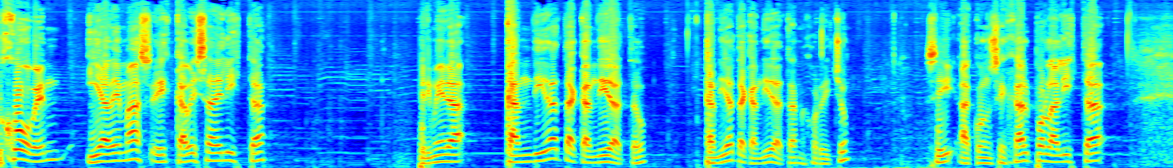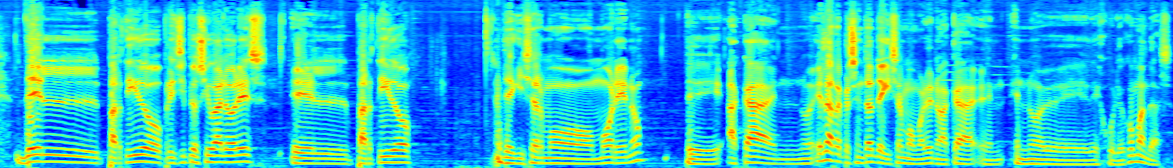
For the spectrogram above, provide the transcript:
joven y además es cabeza de lista, primera candidata a candidato, candidata a candidata, mejor dicho, sí, a concejal por la lista del partido Principios y Valores, el partido de Guillermo Moreno, eh, acá en, es la representante de Guillermo Moreno acá en, en 9 de julio. ¿Cómo andás?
